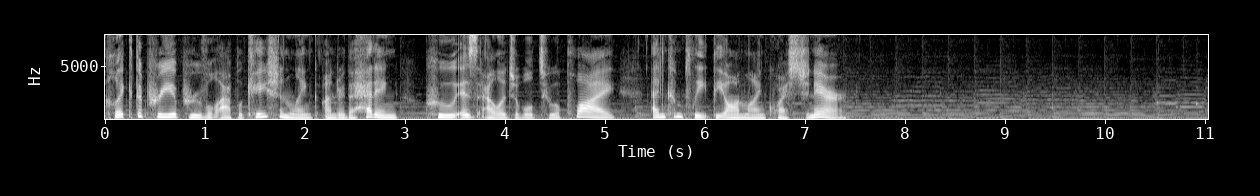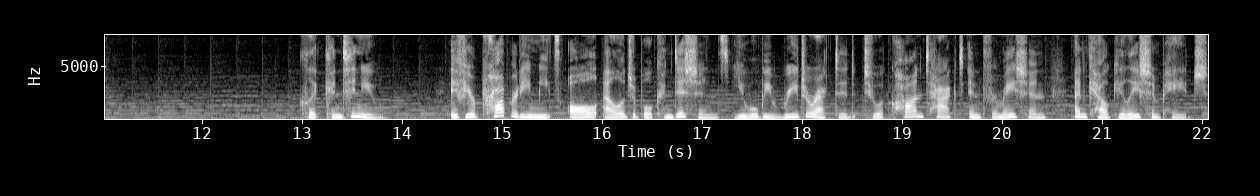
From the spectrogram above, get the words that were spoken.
Click the pre-approval application link under the heading Who is eligible to apply and complete the online questionnaire. Click Continue. If your property meets all eligible conditions, you will be redirected to a contact information and calculation page.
